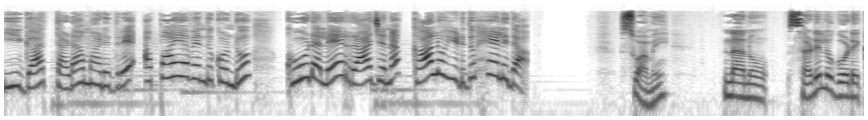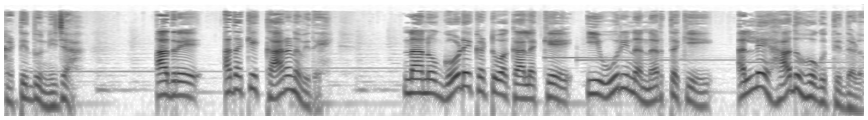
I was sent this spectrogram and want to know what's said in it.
ಈಗ ತಡ ಮಾಡಿದ್ರೆ ಅಪಾಯವೆಂದುಕೊಂಡು ಕೂಡಲೇ ರಾಜನ ಕಾಲು ಹಿಡಿದು ಹೇಳಿದ. ಸ್ವಾಮಿ, ನಾನು ಸಡಿಲು ಗೋಡೆ ಕಟ್ಟಿದ್ದು ನಿಜ. ಆದರೆ ಅದಕ್ಕೆ ಕಾರಣವಿದೆ. ನಾನು ಗೋಡೆ ಕಟ್ಟುವ ಕಾಲಕ್ಕೆ ಈ ಊರಿನ ನರ್ತಕಿ ಅಲ್ಲೇ ಹಾದು ಹೋಗುತ್ತಿದ್ದಳು.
